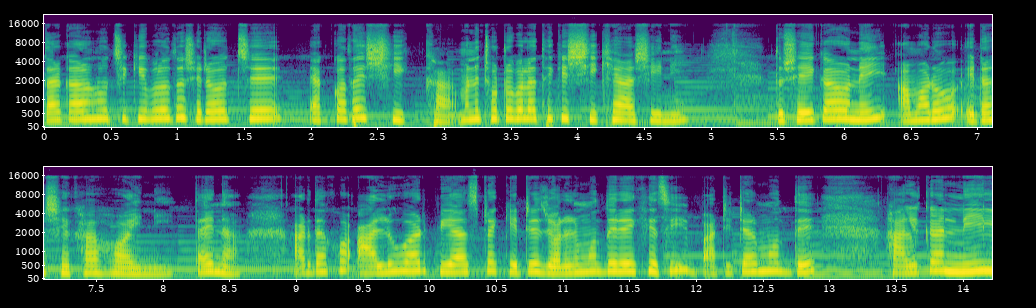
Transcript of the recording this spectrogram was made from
তার কারণ হচ্ছে কি বলতো? সেটা হচ্ছে এক কথায় শিক্ষা। মানে ছোটোবেলা থেকে শিখে আসিনি। তো সেই কারণেই আমারও এটা শেখা হয়নি, তাই না? আর দেখো আলু আর পেঁয়াজটা কেটে জলের মধ্যে রেখেছি, বাটিটার মধ্যে হালকা নীল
